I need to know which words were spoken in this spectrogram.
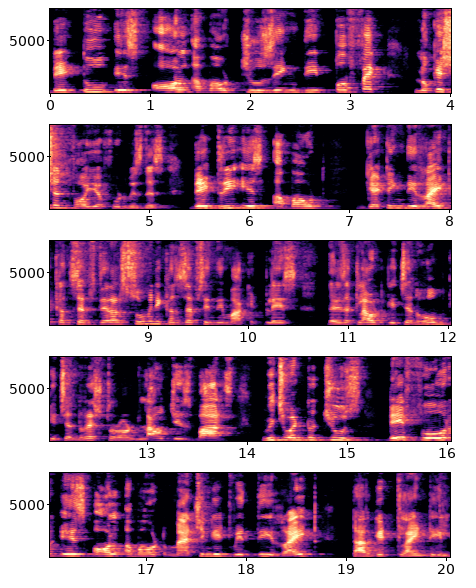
Day two is all about choosing the perfect location for your food business. Day three is about getting the right concepts. There are so many concepts in the marketplace. There is a cloud kitchen, home kitchen, restaurant, lounges, bars. Which one to choose? Day four is all about matching it with the right target clientele.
